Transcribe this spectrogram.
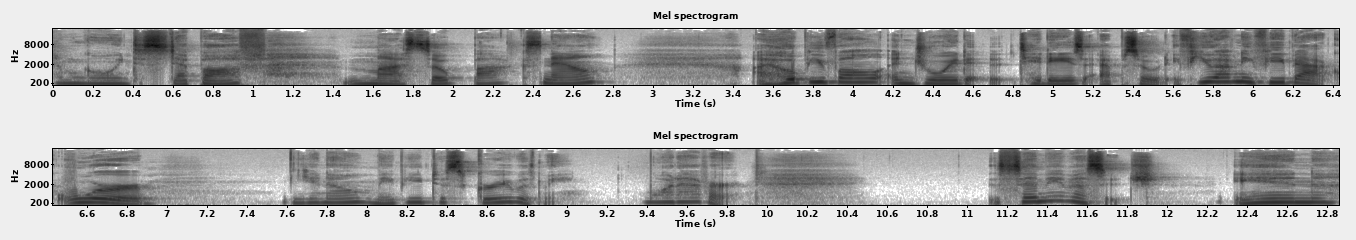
I'm going to step off my soapbox now. I hope you've all enjoyed today's episode. If you have any feedback or, you know, maybe you disagree with me, whatever, send me a message in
